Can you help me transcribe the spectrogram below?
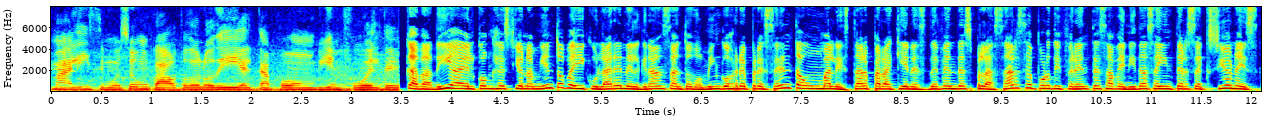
Malísimo, eso es un caos todos los días, el tapón bien fuerte. Cada día el congestionamiento vehicular en el Gran Santo Domingo representa un malestar para quienes deben desplazarse por diferentes avenidas e intersecciones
